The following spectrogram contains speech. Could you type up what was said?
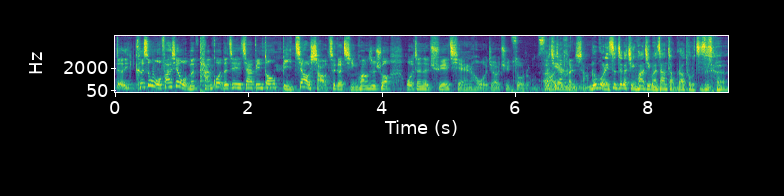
对。可是我发现我们谈过的这些嘉宾都比较少这个情况，是说我真的缺钱，然后我就要去做融资，而且很少。如果你是这个情况，基本上找不到投资者。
